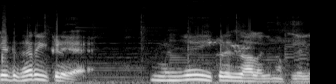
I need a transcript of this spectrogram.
तिकीट घर इकडे आहे. म्हणजे इकडे जावं लागेल आपल्याला.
